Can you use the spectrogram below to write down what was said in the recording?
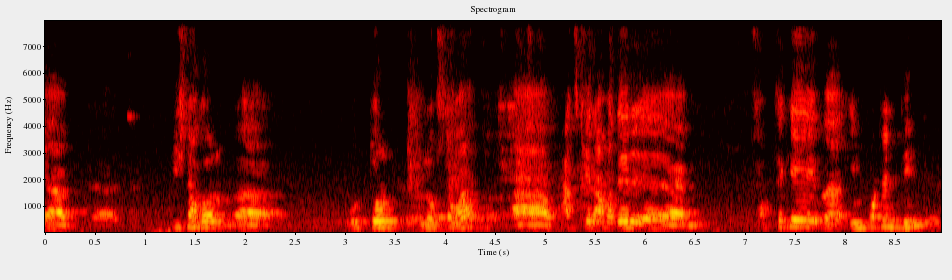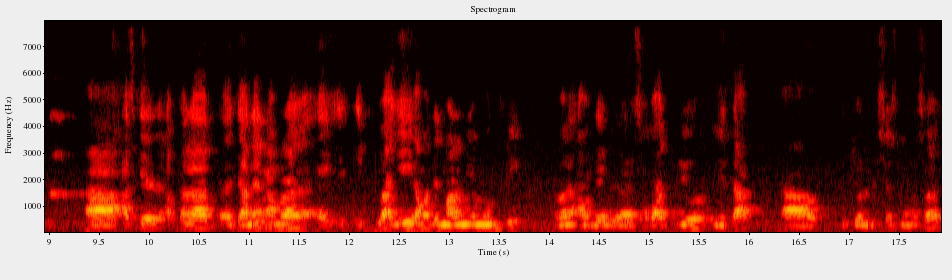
আহ, উত্তর লোকসভা। আজকের আমাদের সব থেকে ইম্পর্টেন্ট দিন। আজকে আপনারা জানেন, আমরা একটু আগেই আমাদের মাননীয় মন্ত্রী, আমাদের সবার প্রিয় নেতা উজ্জ্বল বিশ্বাস মহাশয়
